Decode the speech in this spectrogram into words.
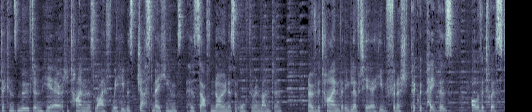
Dickens moved in here at a time in his life where he was just making himself known as an author in London. And over the time that he lived here, he finished Pickwick Papers, Oliver Twist,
